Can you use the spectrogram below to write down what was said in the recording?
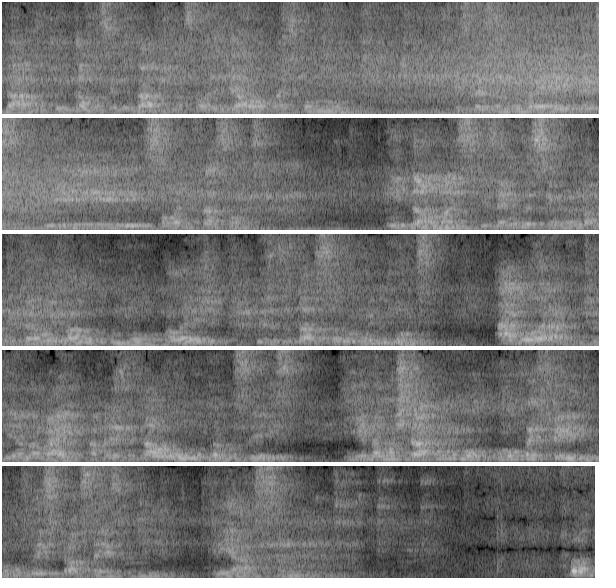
dados, estavam sendo dados na sala de aula, tais como expressões numéricas e soma de frações. Então, nós fizemos esse um, aplicamos lá no, no colégio e os resultados foram muito bons. Agora, Juliana vai apresentar o Uno para vocês e vai mostrar como, como foi feito, como foi esse processo de criação. Bom,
